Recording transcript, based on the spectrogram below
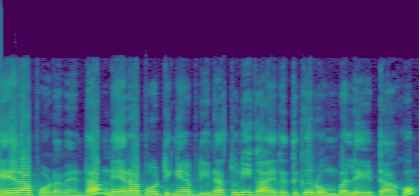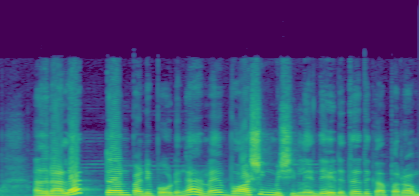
நேராக போட வேண்டாம். நேராக போட்டிங்க அப்படின்னா துணி காயறதுக்கு ரொம்ப லேட் ஆகும். அதனால் டேர்ன் பண்ணி போடுங்க. அதுமாதிரி வாஷிங் மிஷின்லேருந்து எடுத்ததுக்கப்புறம்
